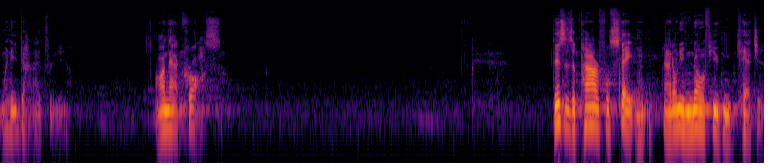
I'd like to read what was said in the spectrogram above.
when he died for you on that cross. This is a powerful statement. I don't even know if you can catch it.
